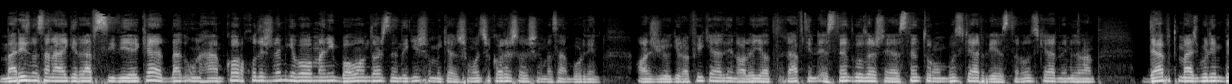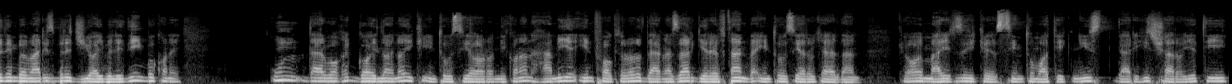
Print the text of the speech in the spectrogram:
مریض مثلا اگه رفت سی وی کرد بعد اون همکار خودش نمیگه بابا من این بابام داشت زندگیشو می‌کرد شما چه کارش داشتین؟ مثلا بردین آنژیوگرافی کردین حالا یا رفتین استنت گذاشتین استنت ترومبوز کرد ری استنوز کرد نمی‌دونم DAPT مجبوریم بدیم به مریض بره GI bleeding بکنه. اون در واقع guideline که این توصیه ها رو می‌کنن همه این فاکتورها رو در نظر گرفتن و این توصیه رو کردن که آقای مریضی که symptomatic نیست در هیچ شرایطی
